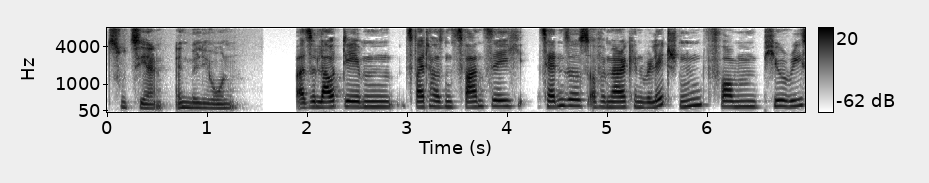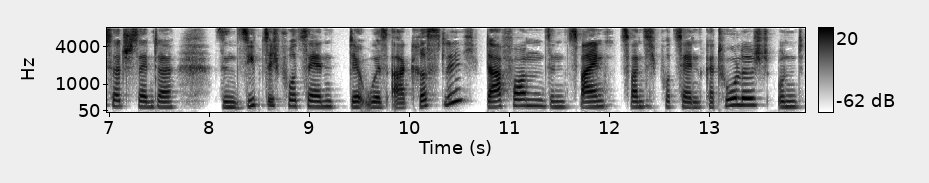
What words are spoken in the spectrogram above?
zuzählen in Millionen? Also laut dem 2020 Census of American Religion vom Pew Research Center sind 70 Prozent der USA christlich. Davon sind 22 Prozent katholisch und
